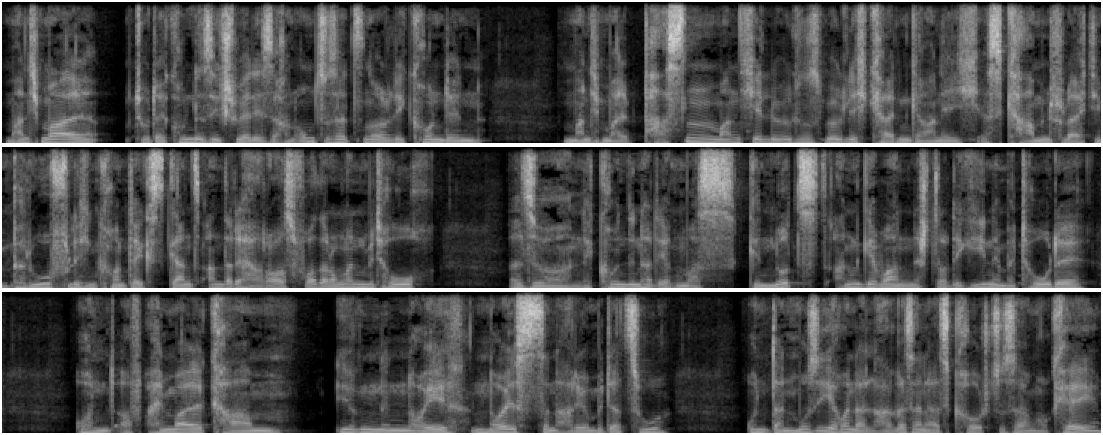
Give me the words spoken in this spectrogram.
Manchmal tut der Kunde sich schwer, die Sachen umzusetzen oder die Kundin. Manchmal passen manche Lösungsmöglichkeiten gar nicht. Es kamen vielleicht im beruflichen Kontext ganz andere Herausforderungen mit hoch. Also eine Kundin hat irgendwas genutzt, angewandt, eine Strategie, eine Methode und auf einmal kam irgendein neu, neues Szenario mit dazu. Und dann muss ich auch in der Lage sein, als Coach zu sagen, okay,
